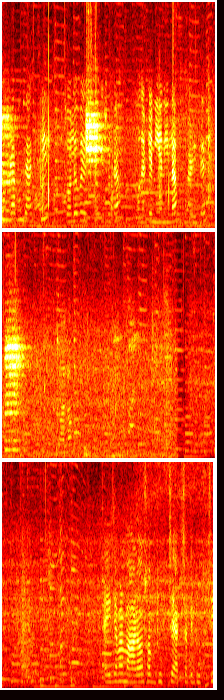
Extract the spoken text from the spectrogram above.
আমরা এখন যাচ্ছি। চলেও এসছি কিছুটা। ওদেরকে নিয়ে নিলাম গাড়িতে। চলো। এই যে আমার মারাও সব ঢুকছে, একসাথে ঢুকছি।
